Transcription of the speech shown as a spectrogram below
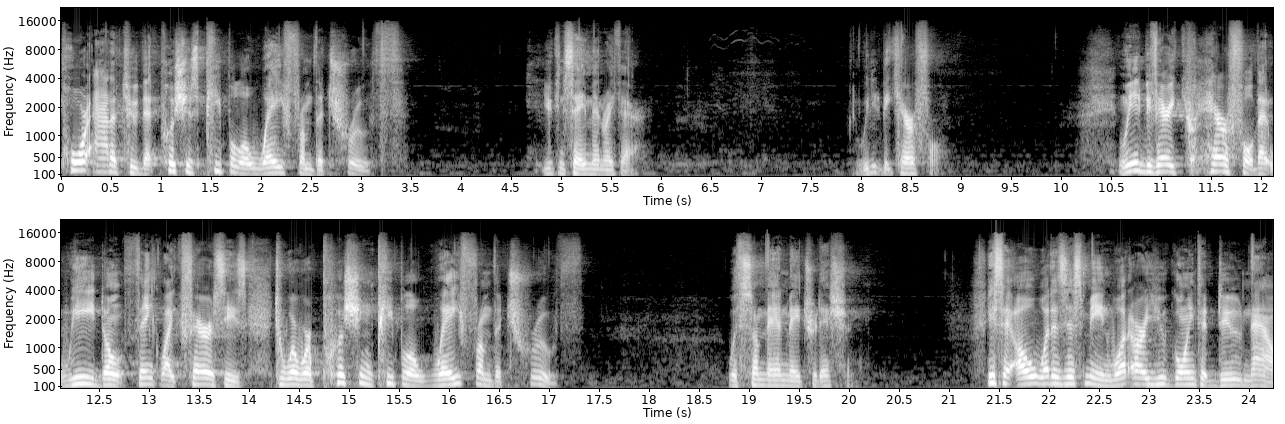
poor attitude that pushes people away from the truth. You can say amen right there. We need to be careful. We need to be very careful that we don't think like Pharisees to where we're pushing people away from the truth with some man made tradition. You say, Oh, what does this mean? What are you going to do now?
